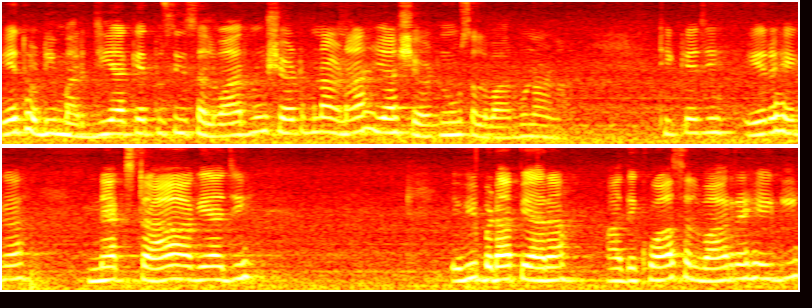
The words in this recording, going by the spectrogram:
ਇਹ ਤੁਹਾਡੀ ਮਰਜ਼ੀ ਆ ਕਿ ਤੁਸੀਂ ਸਲਵਾਰ ਨੂੰ ਸ਼ਰਟ ਬਣਾਉਣਾ ਜਾਂ ਸ਼ਰਟ ਨੂੰ ਸਲਵਾਰ ਬਣਾਉਣਾ। ਠੀਕ ਹੈ ਜੀ, ਇਹ ਰਹੇਗਾ। ਨੈਕਸਟ ਆ ਆ ਗਿਆ ਜੀ। ਇਹ ਵੀ ਬੜਾ ਪਿਆਰਾ। ਆ ਦੇਖੋ ਆ ਸਲਵਾਰ ਰਹੇਗੀ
